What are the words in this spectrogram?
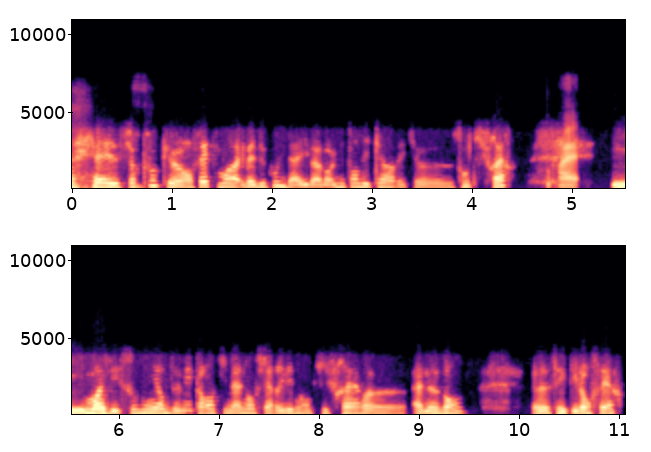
Bah, surtout que en fait, moi, et bah, du coup, il, a, il va avoir 8 ans d'écart avec euh, son petit frère. ouais. Et moi, j'ai souvenir de mes parents qui m'annoncent l'arrivée de mon petit frère euh, à 9 ans. Ça a été l'enfer.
